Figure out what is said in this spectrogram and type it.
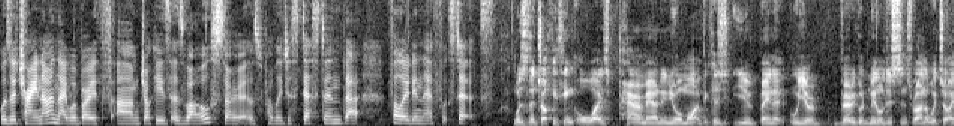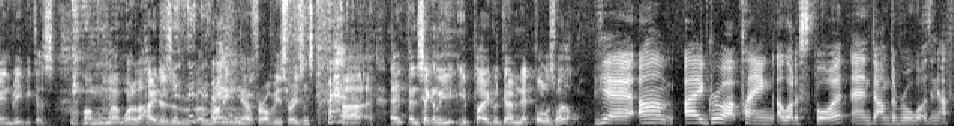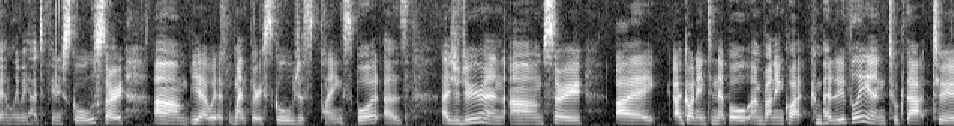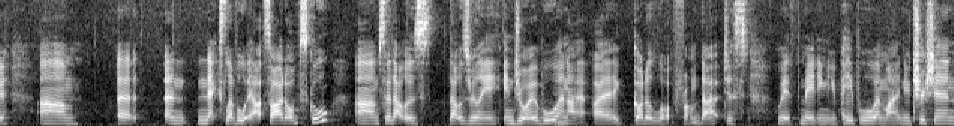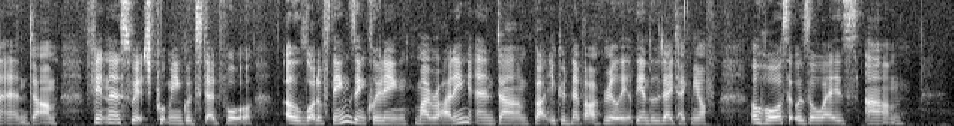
was a trainer, and they were both um, jockeys as well. So it was probably just destined that followed in their footsteps. Was the jockey thing always paramount in your mind? Because you've been a, well, you're a very good middle distance runner, which I envy because I'm uh, one of the haters of, of running uh, for obvious reasons. Uh, and, and secondly, you, you play a good game of netball as well. Yeah, um, I grew up playing a lot of sport, and um, the rule was in our family we had to finish school. So, um, yeah, we went through school just playing sport as as you do, and um, so I I got into netball and running quite competitively, and took that to um, a, a next level outside of school. Um, so that was that was really enjoyable, and I, I got a lot from that just with meeting new people and my nutrition and um, fitness, which put me in good stead for a lot of things, including my riding. And um, but you could never really, at the end of the day, take me off a horse. It was always, um,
